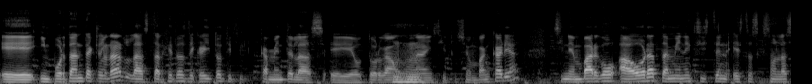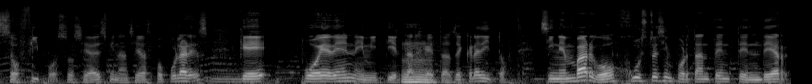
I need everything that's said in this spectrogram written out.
Eh, importante aclarar, las tarjetas de crédito típicamente las eh, otorga una institución bancaria. Sin embargo, ahora también existen estas que son las SOFIPOS, Sociedades Financieras Populares, que pueden emitir tarjetas de crédito. Sin embargo, justo es importante entender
